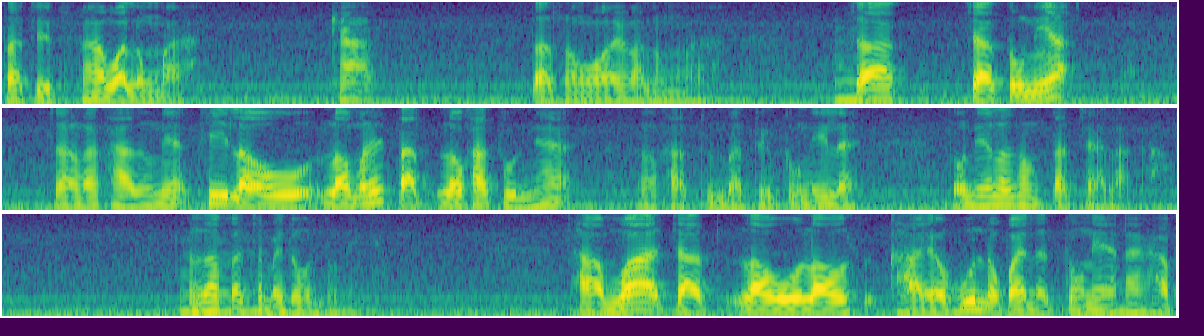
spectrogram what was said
ตัดเจ็ดสิบห้าวันลงมาครับตัดสองร้อยวันลงมาอืมจากจากตรงเนี้ยจากราคาตรงเนี้ยที่เราเราไม่ได้ตัดเราขาดทุนนะฮะเราขาดทุนมาถึงตรงนี้เลย ตรงนี้เราต้องตัดใจละแล้วเราก็จะไม่โดนตรงนี้ ถามว่าจากเราเราขายหุ้นออกไปตรงเนี้ยนะครับ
